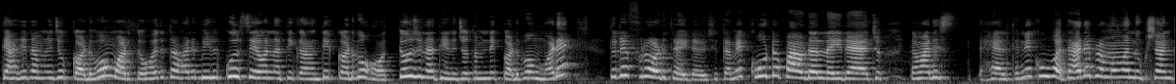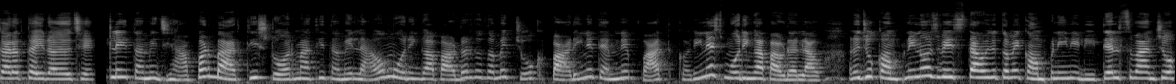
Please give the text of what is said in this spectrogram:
ત્યાંથી તમને જો કડવો મળતો હોય તો તમારે બિલકુલ સેવન નથી કરવાનું. તે કડવો હોતો જ નથી અને જો તમને કડવો મળે તો તે ફ્રોડ થઈ રહ્યું છે. તમે ખોટો પાવડર લઈ રહ્યા છો. તમારી હેલ્થને ખૂબ વધારે પ્રમાણમાં નુકસાનકારક થઈ રહ્યો છે. એટલે તમે જ્યાં પણ બહારથી સ્ટોરમાંથી તમે લાવો મોરિંગા પાવડર, તો તમે ચોખ પાડીને તેમને વાત કરીને જ મોરિંગા પાવડર લાવો. અને જો કંપનીનો જ વેચતા હોય, તો તમે કંપનીની ડિટેલ્સ વાંચો.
